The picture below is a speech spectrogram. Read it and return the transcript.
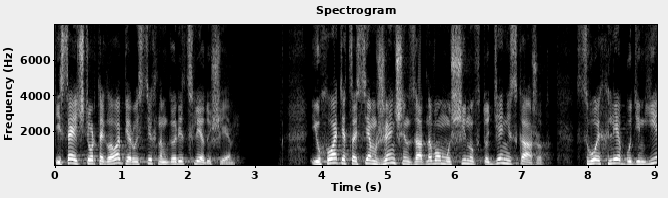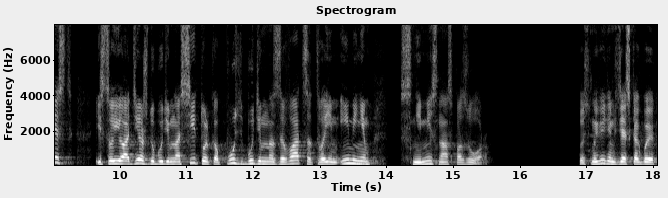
Исайя 4 глава, 1 стих нам говорит следующее. «И ухватятся семь женщин за одного мужчину в тот день и скажут, «Свой хлеб будем есть, и свою одежду будем носить, только пусть будем называться Твоим именем, сними с нас позор». То есть мы видим здесь как бы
